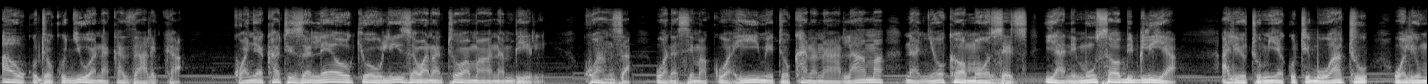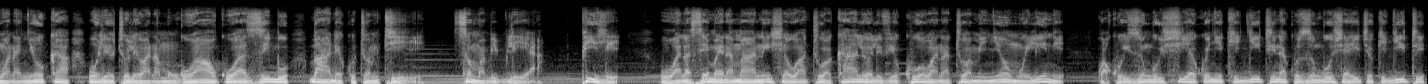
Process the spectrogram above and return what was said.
au kutokujua na kadhalika. Kwa nyakati za leo, ukiwauliza wanatoa maana mbili. Kwanza, wanasema kuwa hii imetokana na alama na nyoka wa Moses, yaani Musa wa Biblia aliyotumia kutibu watu waliumwa na nyoka waliotolewa na Mungu wao kuwaadhibu baada ya kutomtii. Soma Biblia. Pili, wanasema inamaanisha watu wa kale walivyokuwa wanatoa minyoo mwilini kwa kuizungushia kwenye kijiti na kuzungusha hicho kijiti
